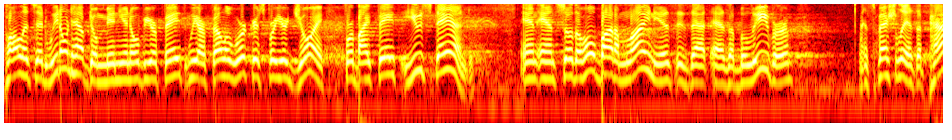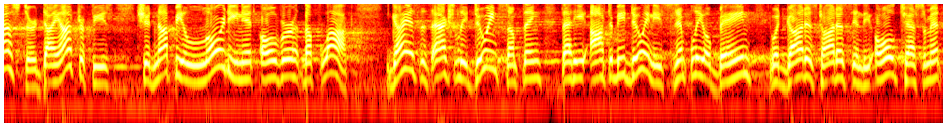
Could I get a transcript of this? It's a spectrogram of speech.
Paul had said, We don't have dominion over your faith. We are fellow workers for your joy, for by faith you stand. And, and so the whole bottom line is, is that as a believer, especially as a pastor, Diotrephes should not be lording it over the flock. Gaius is actually doing something that he ought to be doing. He's simply obeying what God has taught us in the Old Testament,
